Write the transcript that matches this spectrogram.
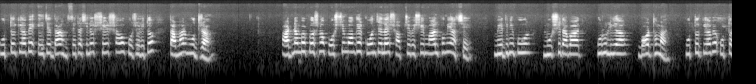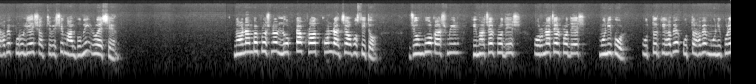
উত্তর কী হবে? এই যে দাম, সেটা ছিল শেরশাহ প্রচলিত তামার মুদ্রা। আট নম্বর প্রশ্ন, পশ্চিমবঙ্গের কোন জেলায় সবচেয়ে বেশি মালভূমি আছে? মেদিনীপুর, মুর্শিদাবাদ, পুরুলিয়া, বর্ধমান। উত্তর কী হবে? উত্তর হবে পুরুলিয়ায় সবচেয়ে বেশি মালভূমি রয়েছে। ন নম্বর প্রশ্ন লোকটাক হ্রদ কোন রাজ্যে অবস্থিত? জম্মু ও কাশ্মীর, হিমাচল প্রদেশ, অরুণাচল প্রদেশ, মণিপুর। উত্তর কী হবে? উত্তর হবে মণিপুরে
